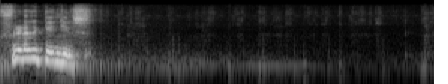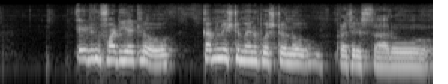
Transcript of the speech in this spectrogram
ఫ్రెడరిక్ ఏంజిల్స్ ఎయిటీన్ ఫార్టీ ఎయిట్లో కమ్యూనిస్ట్ మేనిఫెస్టోను ప్రచురిస్తారు.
